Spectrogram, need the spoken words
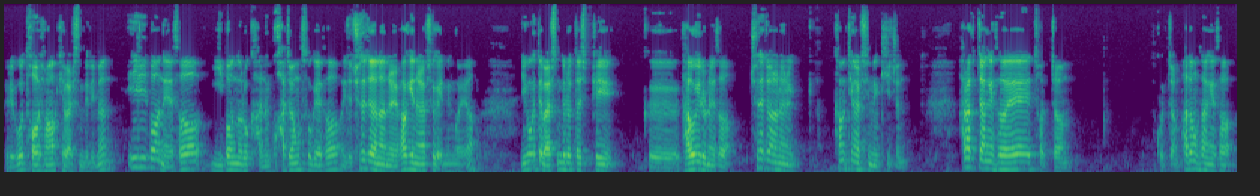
그리고 더 정확히 말씀드리면 1번에서 2번으로 가는 과정 속에서 이제 추세 전환을 확인을 할 수가 있는 거예요. 이거 그때 말씀드렸다시피 그 다우 이론에서 추세 전환을 카운팅할 수 있는 기준 하락장에서의 저점 고점 파동상에서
